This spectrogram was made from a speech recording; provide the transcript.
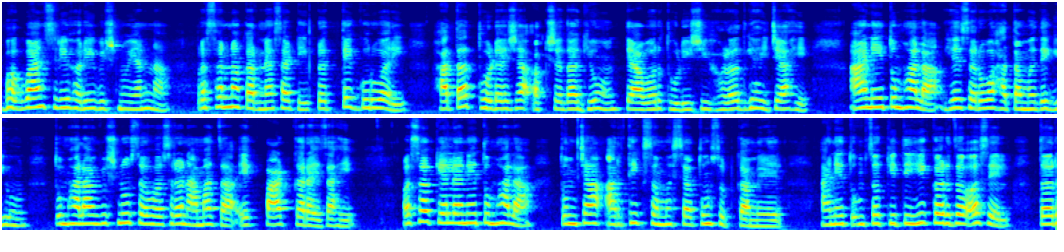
भगवान श्री हरी विष्णू यांना प्रसन्न करण्यासाठी प्रत्येक गुरुवारी हातात थोड्याशा अक्षदा घेऊन त्यावर थोडीशी हळद घ्यायची आहे आणि तुम्हाला हे सर्व हातामध्ये घेऊन तुम्हाला विष्णू सहस्रनामाचा एक पाठ करायचा आहे. असं केल्याने तुम्हाला तुमच्या आर्थिक समस्यातून सुटका मिळेल. आणि तुमचं कितीही कर्ज असेल तर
